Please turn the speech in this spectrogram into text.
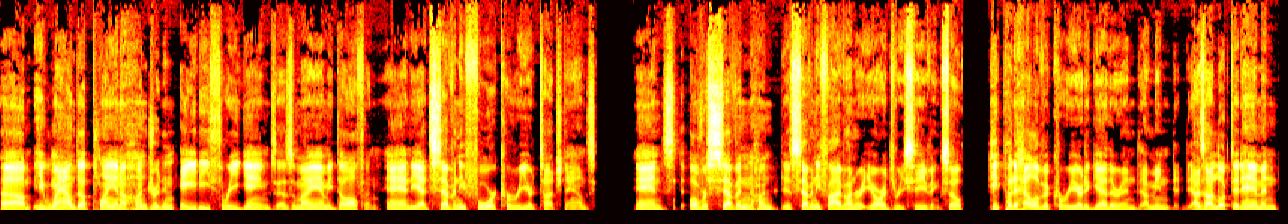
Um, he wound up playing 183 games as a Miami Dolphin, and he had 74 career touchdowns and over 700, 7,500 yards receiving. So he put a hell of a career together. And I mean, as I looked at him and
